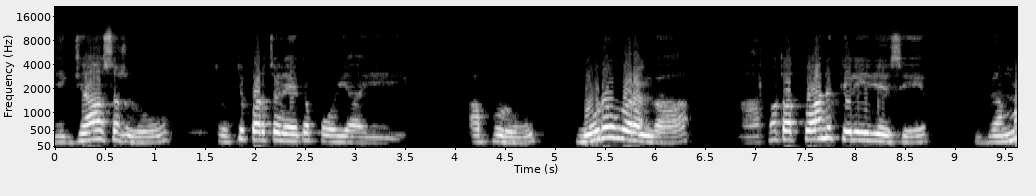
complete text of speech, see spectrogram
జిజ్ఞాసను తృప్తిపరచలేకపోయాయి. అప్పుడు మూడవ వరంగా ఆత్మతత్వాన్ని తెలియజేసే బ్రహ్మ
